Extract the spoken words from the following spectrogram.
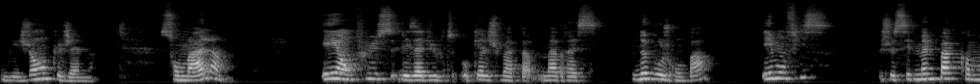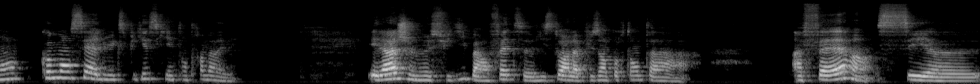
les gens que j'aime sont mal, et en plus, les adultes auxquels je m'adresse ne bougeront pas. Et mon fils, je ne sais même pas comment commencer à lui expliquer ce qui est en train d'arriver. Et là, je me suis dit, bah, en fait, l'histoire la plus importante à, à faire, c'est euh,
